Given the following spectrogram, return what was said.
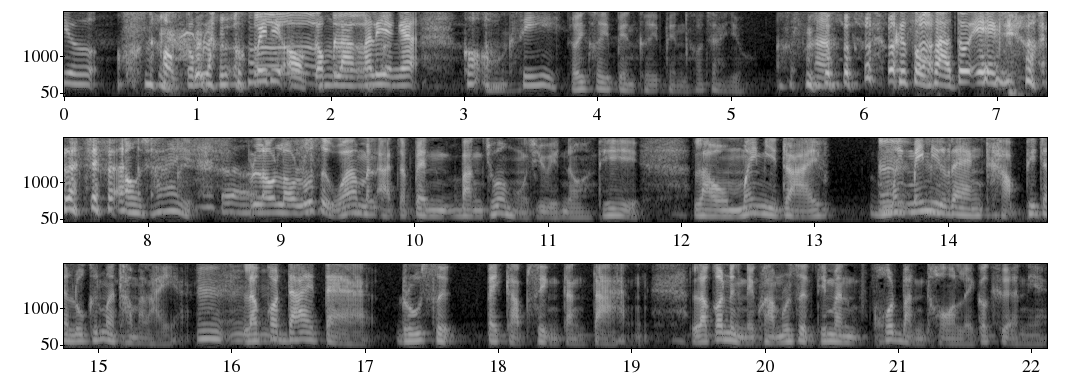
เยอะออกกำลังก็ไม่ได้ออกกำลังอะไรอย่างเงี้ย ก็ออกสิเฮ้ยเคยเป็นเคยเป็นเข้าใจอยู่ฮะคือสงสารตัวเองที่เราจะเอาใช่ เราเรารู้สึกว่ามันอาจจะเป็นบางช่วงของชีวิตเนาะที่เราไม่มี drive ไม่ไม่มีแรงขับที่จะลุกขึ้นมาทำอะไรอะ่ะอืมอืมแล้วก็ได้แต่รู้สึก ไปกับสิ่งต่างๆ แล้วก็หนึ่งในความรู้สึกที่มันโคตรบั่นทอนเลยก็คืออันเนี้ย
